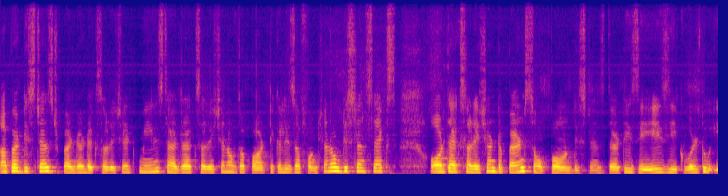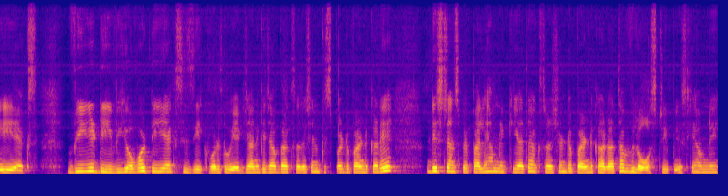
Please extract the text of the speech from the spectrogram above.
अब है distance dependent acceleration it means that the acceleration of the particle is a function of distance x और the acceleration depends upon distance that is a is equal to a x v d v over d x is equal to x यानी कि जब एक्सलेशन किस पर डिपेंड करे? डिस्टेंस पे। पहले हमने किया था एक्सलेशन डिपेंड कर रहा था विलोसिटी पे। इसलिए हमने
